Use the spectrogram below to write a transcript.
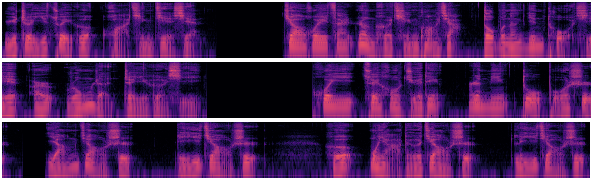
与这一罪恶划清界限。教会在任何情况下都不能因妥协而容忍这一恶习。会议最后决定任命杜博士、杨教士、黎教士和穆亚德教士、黎教士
